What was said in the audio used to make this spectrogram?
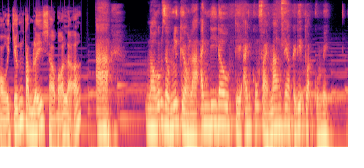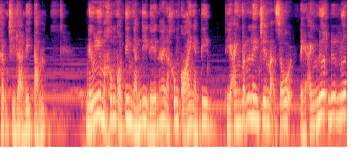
hội chứng tâm lý sợ bỏ lỡ. À, nó cũng giống như kiểu là anh đi đâu thì anh cũng phải mang theo cái điện thoại của mình, thậm chí là đi tắm. Nếu như mà không có tin nhắn gì đến hay là không có ai nhắn tin thì anh vẫn lên trên mạng xã hội để anh lướt lướt lướt.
